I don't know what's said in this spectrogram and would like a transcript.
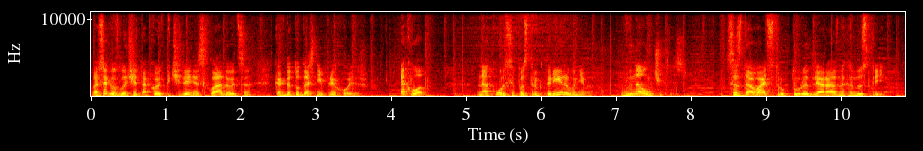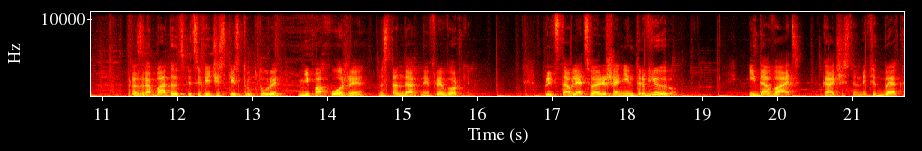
Во всяком случае, такое впечатление складывается, когда туда с ней приходишь. Так вот, на курсе по структурированию вы научитесь создавать структуры для разных индустрий, разрабатывать специфические структуры, не похожие на стандартные фреймворки, представлять свое решение интервьюеру и давать качественный фидбэк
